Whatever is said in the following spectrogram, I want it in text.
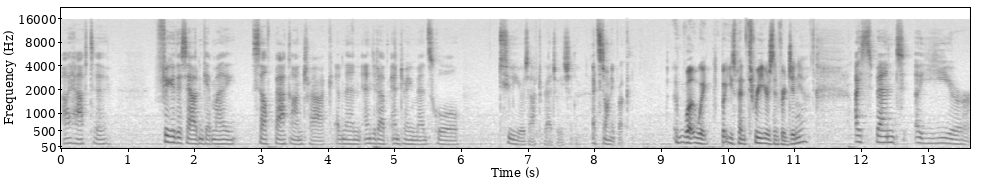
I have to figure this out and get myself back on track. And then ended up entering med school two years after graduation at Stony Brook. Well, wait, but you spent three years in Virginia? I spent a year.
